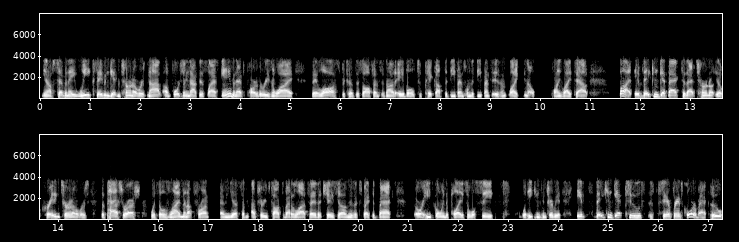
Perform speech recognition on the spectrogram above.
you know, seven eight weeks, they've been getting turnovers. Not unfortunately, not this last game, and that's part of the reason why they lost because this offense is not able to pick up the defense when the defense isn't like you know playing lights out. But if they can get back to that turn, you know, creating turnovers, the pass rush with those linemen up front, and yes, I'm, I'm sure you've talked about it a lot today that Chase Young is expected back or he's going to play, so we'll see what he can contribute. If they can get to San Fran's quarterback, who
